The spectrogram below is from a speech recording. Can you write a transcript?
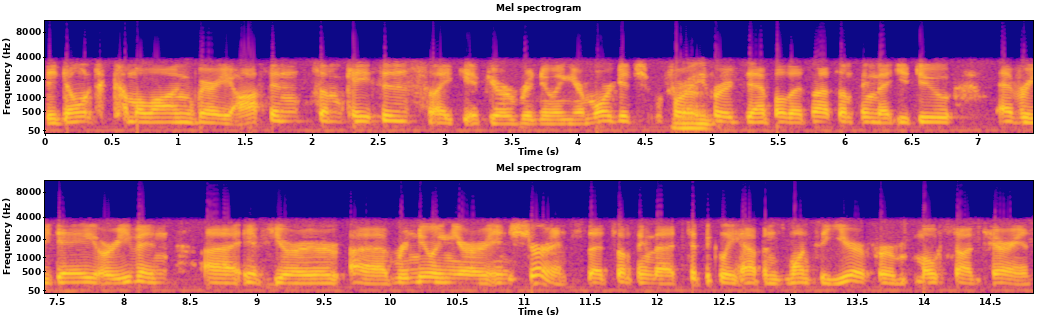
They don't come along very often. Some cases, like if you're renewing your mortgage, for right. for example, that's not something that you do every day. Or even uh, if you're uh, renewing your insurance, that's something that typically happens once a year for most Ontarians.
